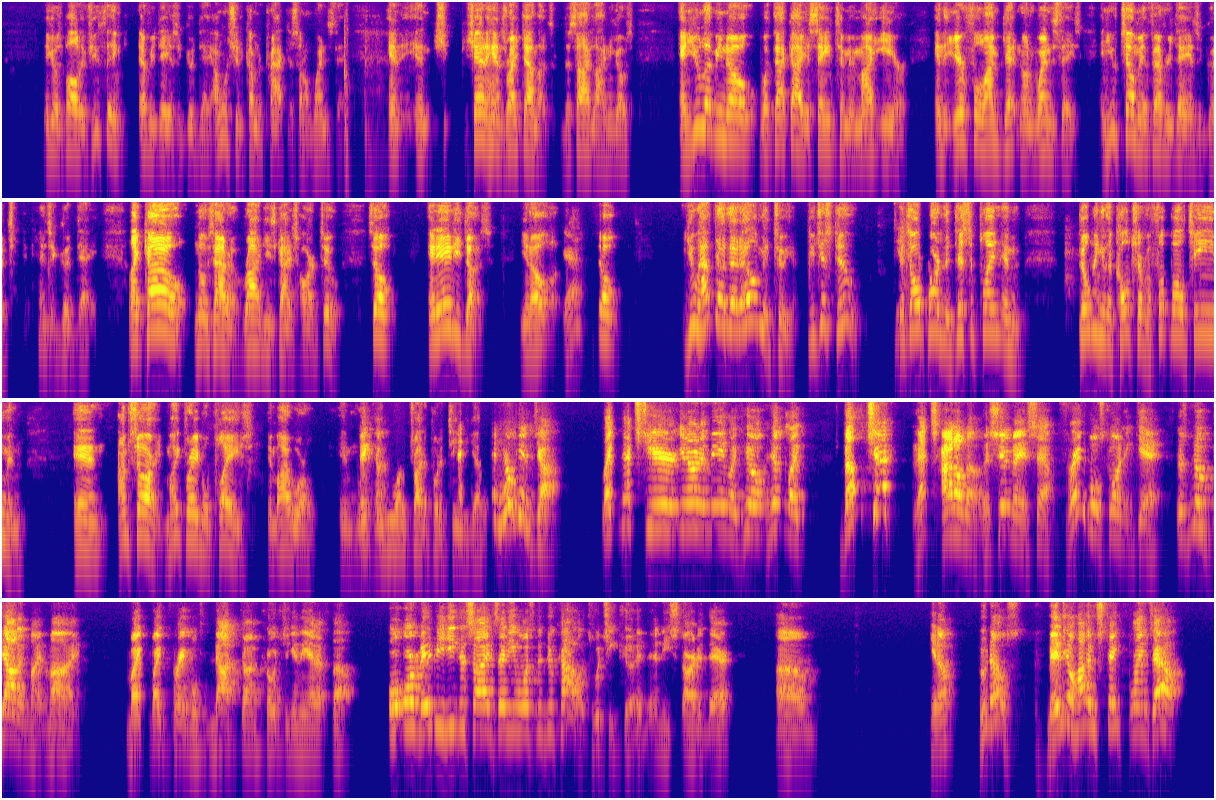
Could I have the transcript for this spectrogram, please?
He goes, Baldy, if you think every day is a good day, I want you to come to practice on a Wednesday. And and Shanahan's right down the, the sideline. He goes, and you let me know what that guy is saying to me in my ear and the earful I'm getting on Wednesdays. And you tell me if every day is a good is a good day. Like Kyle knows how to ride these guys hard too. So and Andy does, you know. Yeah. So you have to have that element to you. You just do. Yeah. It's all part of the discipline and building the culture of a football team. And and I'm sorry, Mike Vrabel plays in my world. And when, when you want to try to put a team together, and he'll get a job. Like next year, you know what I mean? Like he'll he'll like Belichick. That's I don't know. The ship may sail. Vrabel's going to get. There's no doubt in my mind. Mike Mike Vrabel's not done coaching in the NFL. Or, or maybe he decides that he wants to do college, which he could, and he started there. Um, you know, who knows? Maybe Ohio State flames out,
